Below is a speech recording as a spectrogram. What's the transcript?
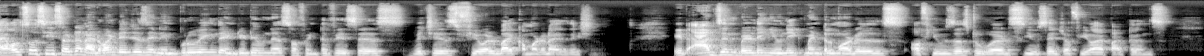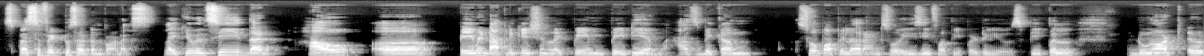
i also see certain advantages in improving the intuitiveness of interfaces which is fueled by commoditization. It adds in building unique mental models of users towards usage of ui patterns specific to certain products. Like you will see that how uh, payment application like Pay, Paytm has become so popular and so easy for people to use. People do not, uh,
